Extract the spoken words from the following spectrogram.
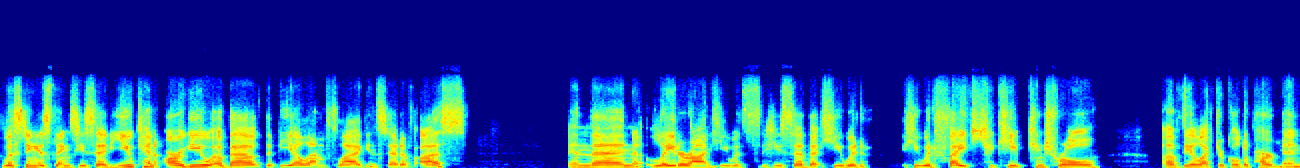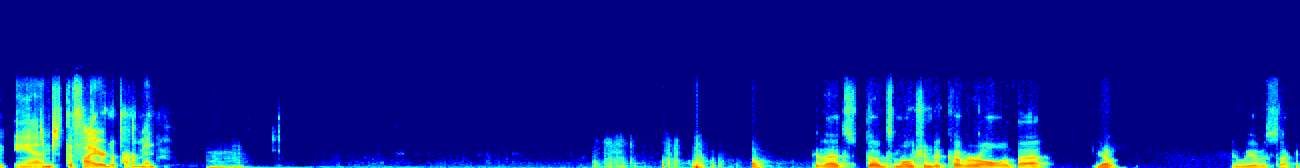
listing his things, he said, you can argue about the BLM flag instead of us. And then later on, he would, he said that he would, he would fight to keep control of the electrical department and the fire department. Okay, that's Doug's motion to cover all of that. Yep. Do we have a second?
